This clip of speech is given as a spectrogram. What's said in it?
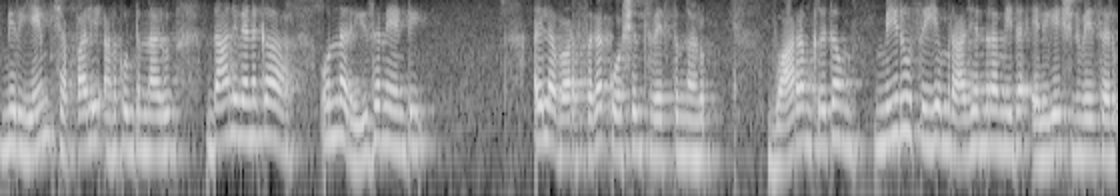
మీరు ఏం చెప్పాలి అనుకుంటున్నారు? దాని వెనక ఉన్న రీజన్ ఏంటి? ఇలా వరుసగా క్వశ్చన్స్ వేస్తున్నారు. వారం క్రితం మీరు సీఎం రాజేంద్ర మీద ఎలిగేషన్ వేశారు.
